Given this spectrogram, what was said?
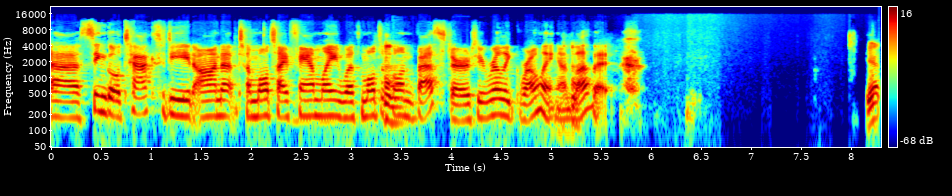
a single tax deed on up to multifamily with multiple investors. You're really growing. I love it. Yeah,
